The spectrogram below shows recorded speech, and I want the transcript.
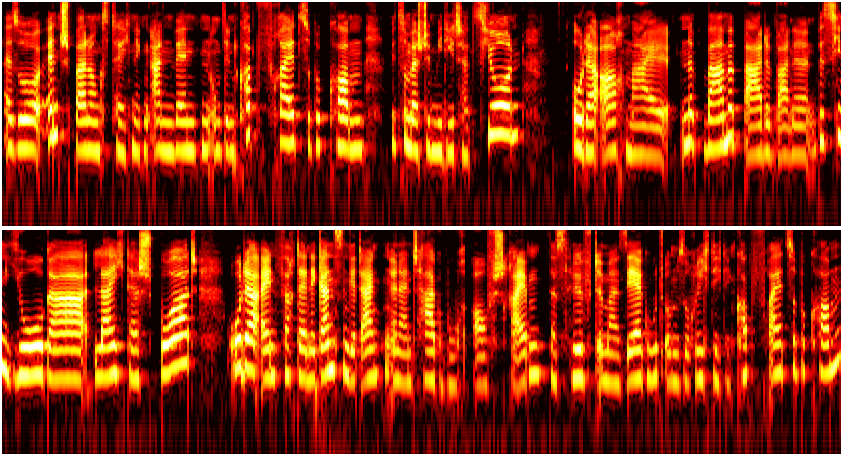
also Entspannungstechniken anwenden, um den Kopf frei zu bekommen, wie zum Beispiel Meditation oder auch mal eine warme Badewanne, ein bisschen Yoga, leichter Sport oder einfach deine ganzen Gedanken in ein Tagebuch aufschreiben. Das hilft immer sehr gut, um so richtig den Kopf frei zu bekommen.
